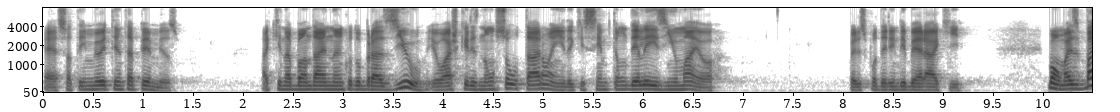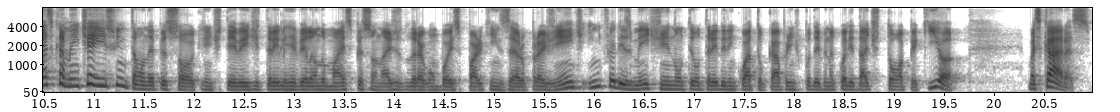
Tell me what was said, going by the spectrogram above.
É, só tem 1080p mesmo. Aqui na Bandai Namco do Brasil, eu acho que eles não soltaram ainda, que sempre tem um delayzinho maior. Pra eles poderem liberar aqui. Bom, mas basicamente é isso então, né, pessoal? Que a gente teve aí de trailer revelando mais personagens do Dragon Ball Sparking Zero pra gente. Infelizmente, a gente não tem um trailer em 4K pra gente poder ver na qualidade top aqui, ó. Mas, caras,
